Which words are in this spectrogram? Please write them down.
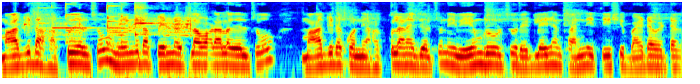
మా గిట హక్కు తెలుసు. మేము గిట పెన్ను ఎట్లా వాడాలో తెలుసు. మా గిట కొన్ని హక్కులు అనేది తెలుసు. నీవేం రూల్స్ రెగ్యులేషన్స్ అన్నీ తీసి బయట పెట్టక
